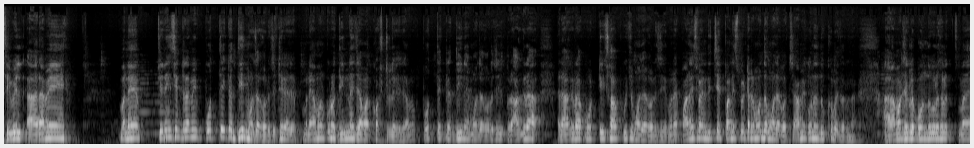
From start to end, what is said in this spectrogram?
সিভিল আর আমি মানে ট্রেনিং সেন্টারে আমি প্রত্যেকটা দিন মজা করেছি, ঠিক আছে? মানে এমন কোনো দিন নাই যে আমার কষ্ট লেগেছে আমি প্রত্যেকটা দিন আমি মজা করেছি রাগরা রাগরা পট্টি সব কিছু মজা করেছি। মানে পানিশমেন্ট দিচ্ছে পানিশমেন্টের মধ্যে মজা করছে। আমি কোনো দুঃখ পেতাম না। আর আমার যেগুলো বন্ধুগুলো ছিল মানে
